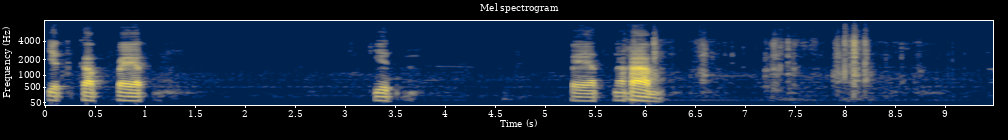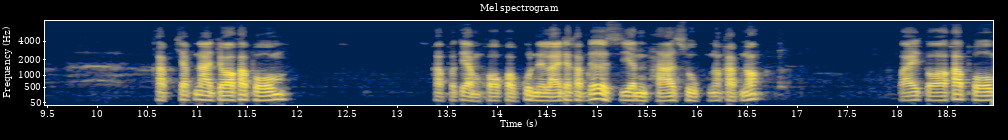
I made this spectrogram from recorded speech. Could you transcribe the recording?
เจ็ดกับแปดเจ็ดแปดนะครับครับแคปหน้าจอครับผมครับพอเตรียมขอขอบคุณในไลน์นะครับเด้อเซียนผาสุกนะครับเนาะไปต่อครับผม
